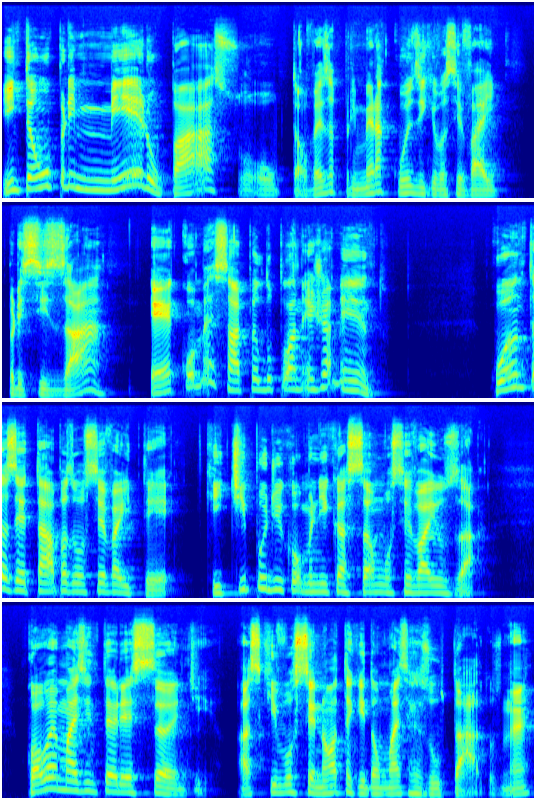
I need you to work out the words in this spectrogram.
Então, o primeiro passo, ou talvez a primeira coisa que você vai precisar, é começar pelo planejamento. Quantas etapas você vai ter? Que tipo de comunicação você vai usar? Qual é mais interessante? as que você nota que dão mais resultados, né?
